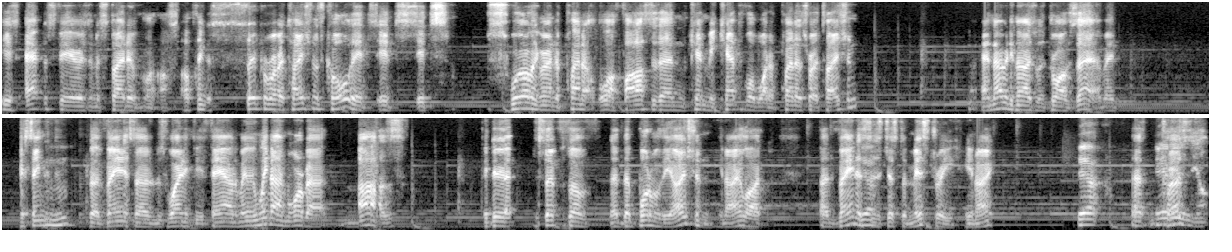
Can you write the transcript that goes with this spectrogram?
its atmosphere is in a state of, I think, a super rotation. Is called. It's it's it's swirling around the planet a lot faster than can be counted for by a planet's rotation. And nobody knows what drives that. I mean, things mm-hmm. that Venus are just waiting to be found. I mean, we know more about Mars. We do at the surface of the, the bottom of the ocean, you know, like, but Venus yeah. is just a mystery, you know? Yeah. That, yeah personally,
